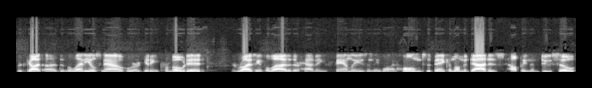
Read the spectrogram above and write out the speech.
We've got uh, the millennials now who are getting promoted. They're rising up the ladder. They're having families and they want homes. The bank of mom and dad is helping them do so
